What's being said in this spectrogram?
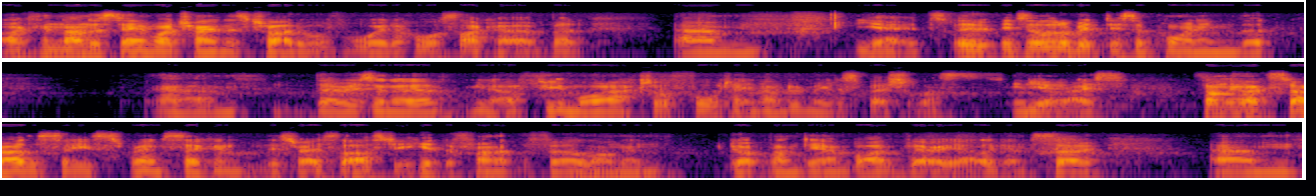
I can understand why trainers try to avoid a horse like her, but um, yeah, it's it's a little bit disappointing that. Um, there isn't a you know a few more actual fourteen hundred meter specialists in the race something like Star of the Seas ran second this race last year, hit the front at the furlong and got run down by Verry Elleegant. So um,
